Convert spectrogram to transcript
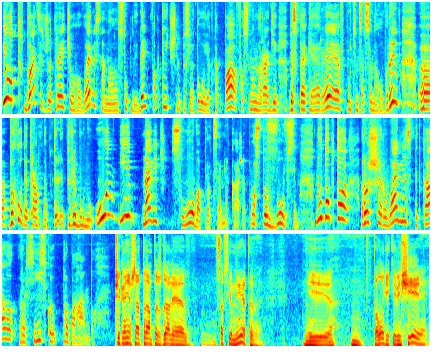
І от 23 вересня, на наступний день, фактично, після того, як так пафосно на Раді безпеки РФ, Путін це все наговорив, е, виходить Трамп на трибуну ООН і навіть слова про це не каже. Просто зовсім. Ну тобто розчарування спіткало російську пропаганду. Вообще, конечно, от Трампа ждали м, совсем не этого. И м, по логике вещей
